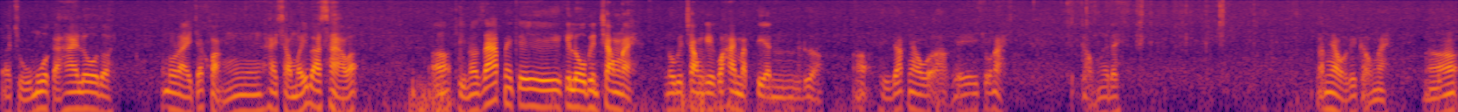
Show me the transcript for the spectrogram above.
và chủ mua cả hai lô rồi. Lô này chắc khoảng hai sáu mấy ba xào á. Đó thì nó giáp với cái cái lô bên trong này. Lô bên trong kia có hai mặt tiền đường. Đó, thì giáp nhau ở cái chỗ này. Cái cổng ở đây. Giáp nhau ở cái cổng này. Đó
